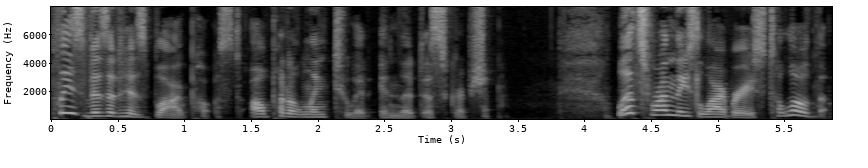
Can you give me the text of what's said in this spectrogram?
Please visit his blog post. I'll put a link to it in the description. Let's run these libraries to load them.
